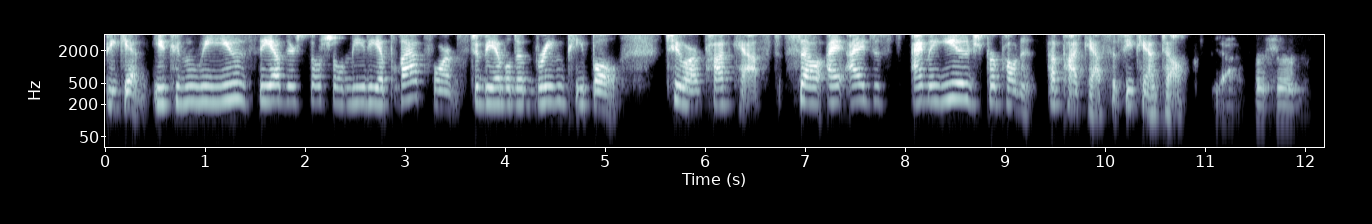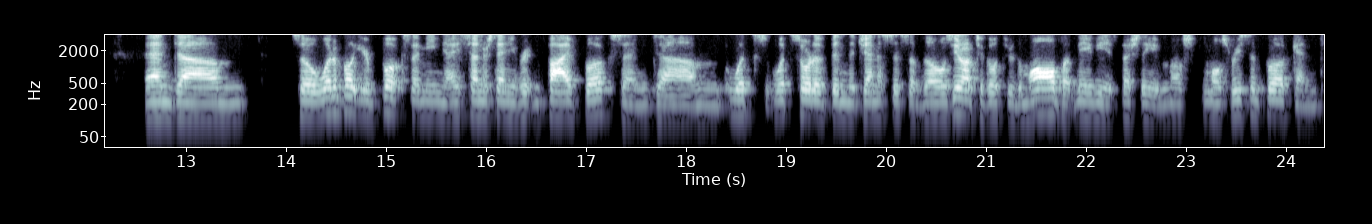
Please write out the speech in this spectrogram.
begin. You can reuse the other social media platforms to be able to bring people to our podcast. So I, I just I'm a huge proponent of podcasts, if you can't tell. Yeah, for sure. And um, so what about your books? I mean, I understand you've written five books, and um, what's what's sort of been the genesis of those? You don't have to go through them all, but maybe especially most most recent book and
